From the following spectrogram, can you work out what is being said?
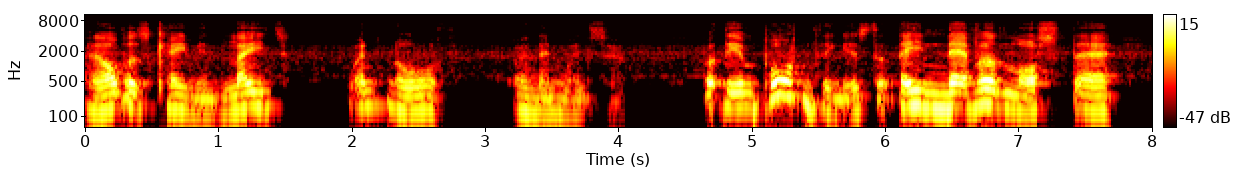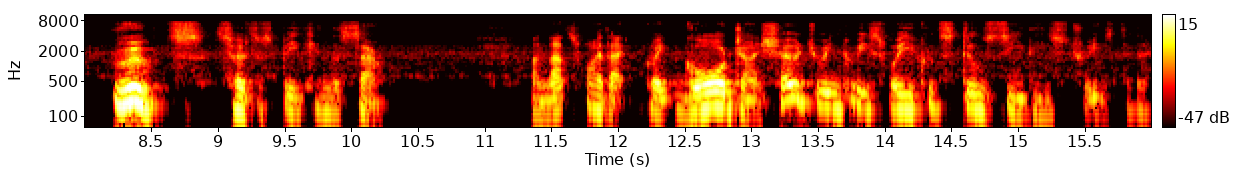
And others came in late, went north, and then went south. But the important thing is that they never lost their roots, so to speak, in the south. And that's why that great gorge I showed you in Greece, where you could still see these trees today.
